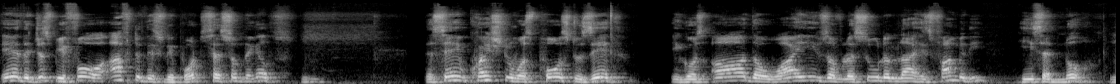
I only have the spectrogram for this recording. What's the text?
either just before or after this report says something else. Hmm. The same question was posed to Zayd. He goes, Are the wives of Rasulullah his family? He said, No. Hmm.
